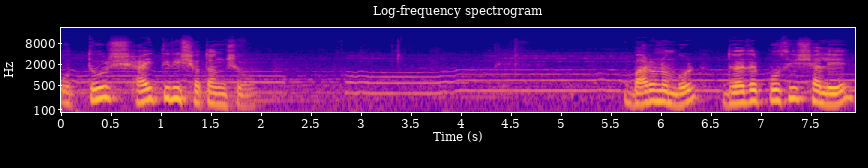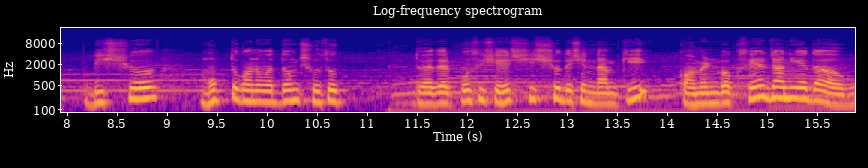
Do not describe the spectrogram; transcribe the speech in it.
উত্তর সাঁত্রিশ শতাংশ। বারো নম্বর দু সালে বিশ্ব মুক্ত গণমাধ্যম সূচক দু হাজার পঁচিশের শীর্ষ দেশের নাম কি? কমেন্ট বক্সে জানিয়ে দাও।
